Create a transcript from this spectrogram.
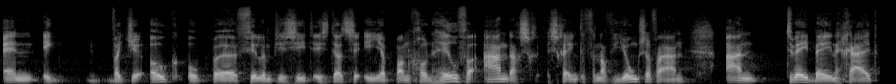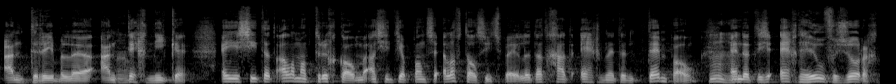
En ik, wat je ook op eh filmpjes ziet, is dat ze in Japan gewoon heel veel aandacht sch- schenken vanaf jongs af aan aan tweebenigheid, aan dribbelen, aan technieken. En je ziet dat allemaal terugkomen als je het Japanse elftal ziet spelen. Dat gaat echt met een tempo. En dat is echt heel verzorgd.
